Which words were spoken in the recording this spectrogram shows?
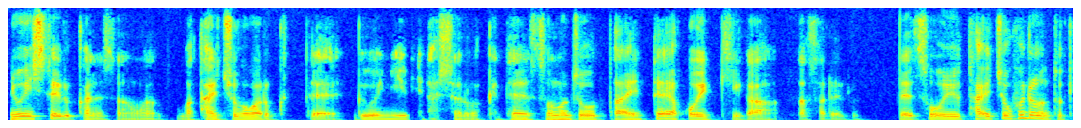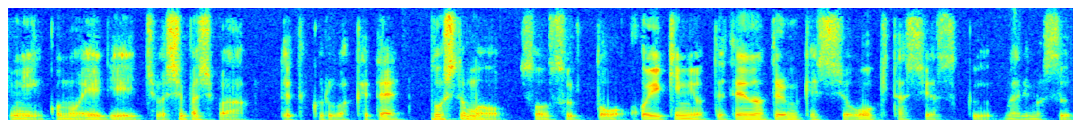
入院している患者さんは、まあ、体調が悪くて病院にいらっしゃるわけでその状態で保育がなされるでそういう体調不良の時にこの ADH はしばしば出てくるわけでどうしてもそうすると保育によって低ナトリウム結晶をきたしやすくなります。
